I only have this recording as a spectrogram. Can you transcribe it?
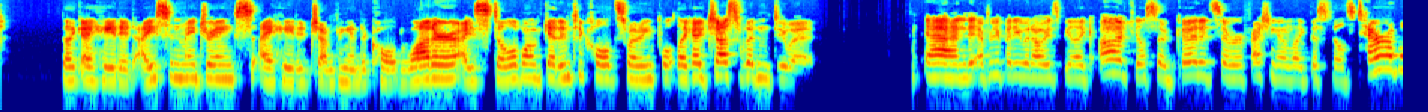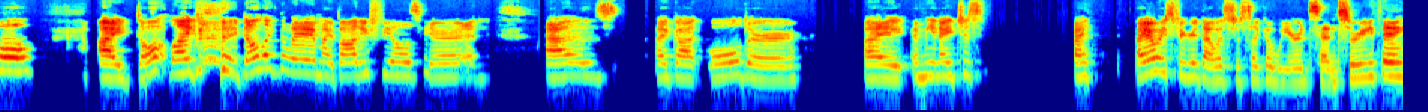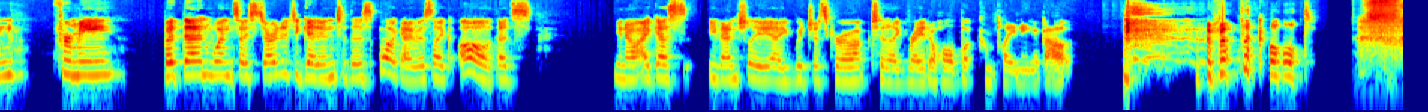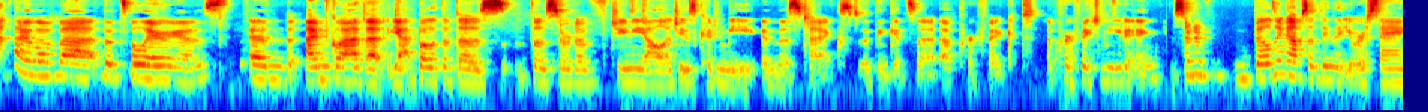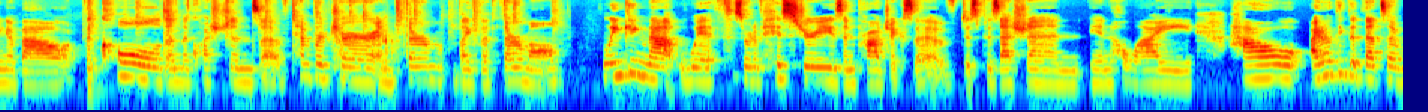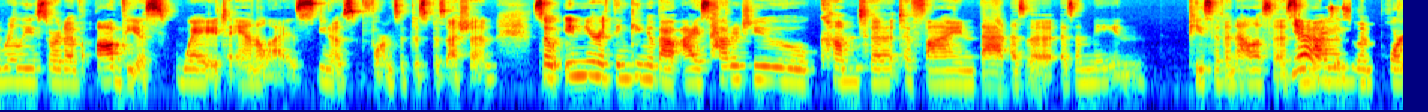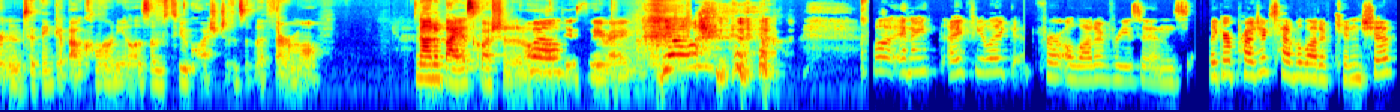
Like I hated ice in my drinks. I hated jumping into cold water. I still won't get into cold swimming pool. Like I just wouldn't do it. And everybody would always be like, "Oh, it feels so good. It's so refreshing." And I'm like, "This feels terrible. I don't like I don't like the way my body feels here." And as I got older, I I mean, I just I I always figured that was just like a weird sensory thing for me but then once I started to get into this book, I was like, oh, that's, you know, I guess eventually I would just grow up to like write a whole book complaining about about the cold. I love that. That's hilarious. And I'm glad that yeah, both of those those sort of genealogies could meet in this text. I think it's a, a perfect a perfect meeting. Sort of building off something that you were saying about the cold and the questions of temperature and therm like the thermal linking that with sort of histories and projects of dispossession in Hawaii, how I don't think that that's a really sort of obvious way to analyze, you know, forms of dispossession. So in your thinking about ICE, how did you come to to find that as a as a main piece of analysis? Yeah. And why is it so important to think about colonialism through questions of the thermal? Not a biased question at all, well, obviously, right? No. well, and I I feel like for a lot of reasons, like our projects have a lot of kinship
